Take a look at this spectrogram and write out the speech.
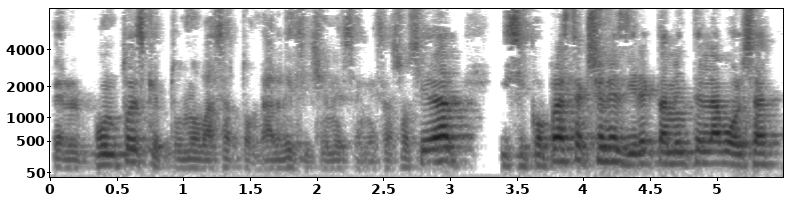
pero el punto es que tú no vas a tomar decisiones en esa sociedad. Y si compraste acciones directamente en la bolsa,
